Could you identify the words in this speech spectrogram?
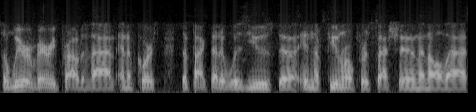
So we were very proud of that, and of course the fact that it was used uh, in the funeral procession and all that.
